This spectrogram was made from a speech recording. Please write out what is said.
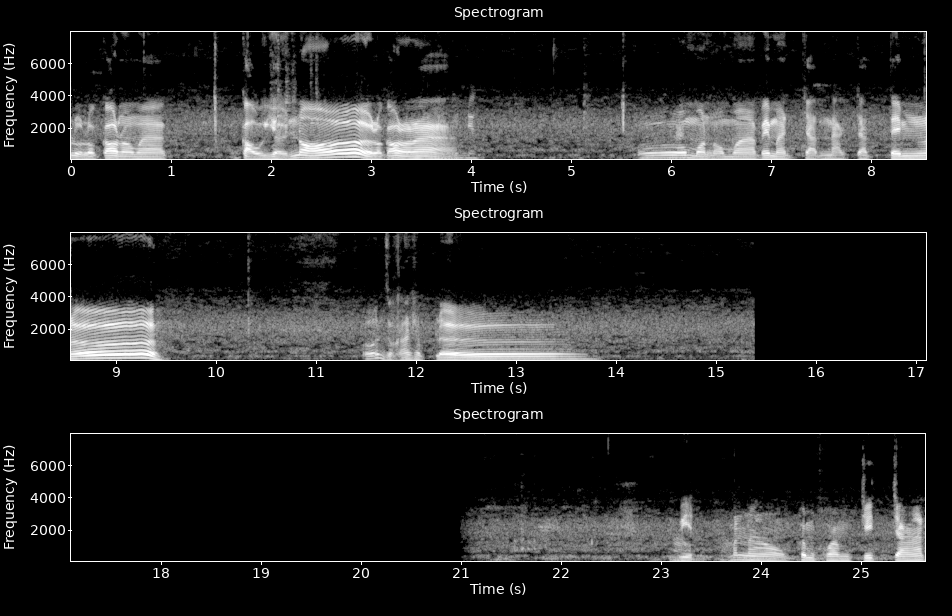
ลูกแล้วก็ออกมาเก่าเหยินเนาะแล้วก็นะ โอ้มันออกมาไปมาจัดหนักจัดเต็มเลยโอ้สุขันฉับเลยบีดมะนาวเพิ่มความจิ๊ดจ๊าด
